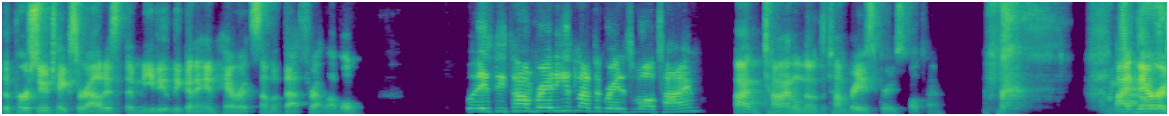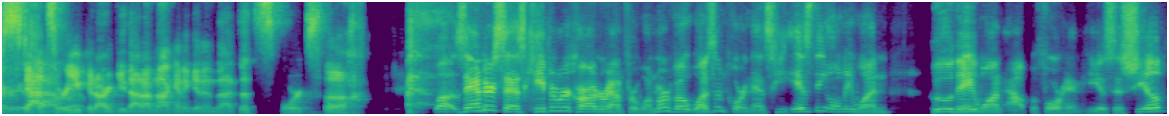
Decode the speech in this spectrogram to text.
the person who takes her out is immediately going to inherit some of that threat level. Well, is he Tom Brady? He's not the greatest of all time. I, I don't know the Tom Brady's greatest of all time. I mean, I, I there are stats that, where you could argue that. I'm not going to get into that. That's sports. Ugh. Well, Xander says keeping Ricard around for one more vote was important as he is the only one who they want out before him. He is his shield.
